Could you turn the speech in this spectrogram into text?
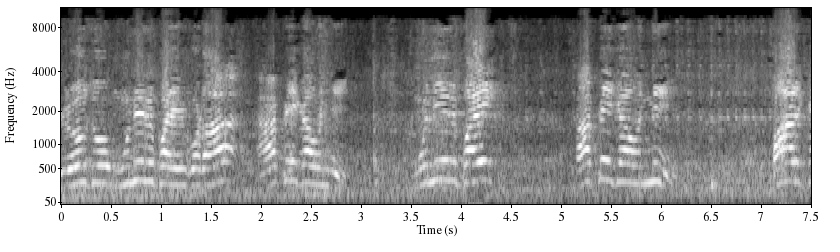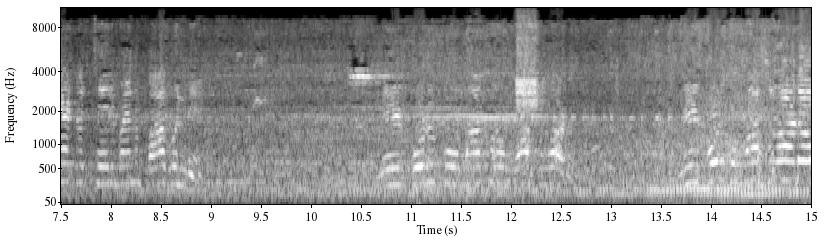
ఈరోజు మునీర్ కూడా హ్యాపీగా ఉంది. మునీర్ హ్యాపీగా ఉంది. మార్కెట్ చైర్మన్ బాగుంది. నీ కొడుకు మాత్రం మోసగాడు నీ కొడుకు మోసగాడు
